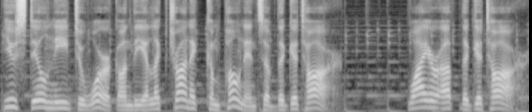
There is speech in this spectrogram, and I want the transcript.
You still need to work on the electronic components of the guitar. Wire up the guitar.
